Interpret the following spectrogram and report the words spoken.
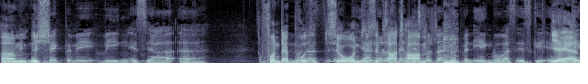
Ähm, ich wegbewegen ist ja äh, von der dass- Position, ja, die sie nur, dass gerade haben. missverstanden wird, wenn irgendwo was ist, ge Ja, ja, gehen die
